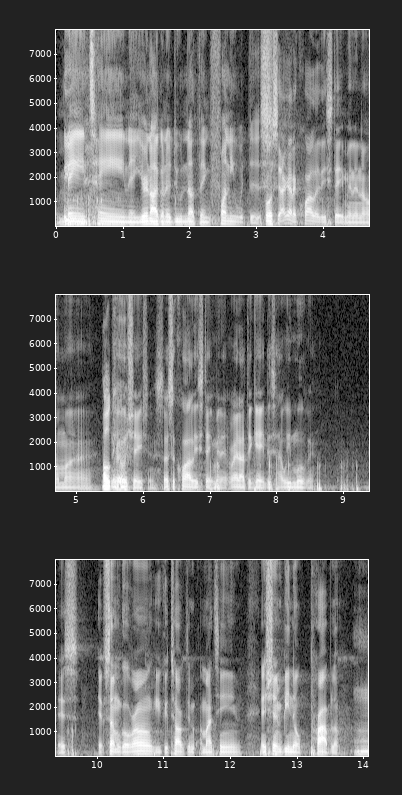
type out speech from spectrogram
maintain, and you're not gonna do nothing funny with this. Well, see, I got a quality statement in all my Okay. negotiations. So it's a quality statement right out the gate. This is how we moving. It's if something go wrong, you could talk to my team. It shouldn't be no problem. Mm-hmm.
